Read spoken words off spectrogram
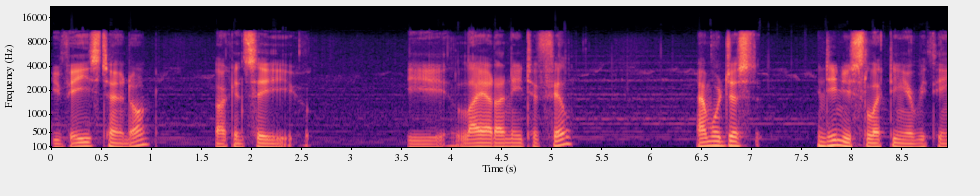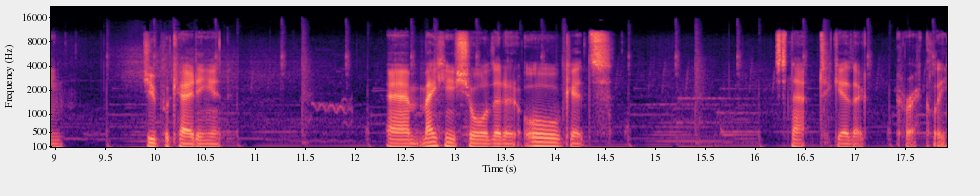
UVs turned on so I can see the layout I need to fill. And we'll just continue selecting everything, duplicating it, and making sure that it all gets snapped together correctly.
